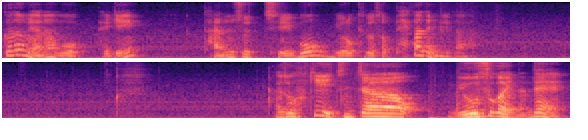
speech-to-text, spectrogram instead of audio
끊으면은 뭐 백이 단수 치고 이렇게 둬서 패가 됩니다. 아주 흙이 진짜 묘수가 있는데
